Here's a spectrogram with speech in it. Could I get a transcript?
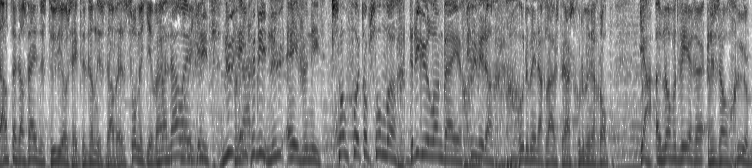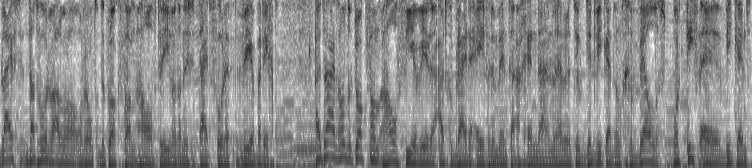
altijd als wij in de studio zitten... dan is het altijd het zonnetje. Maar nou zonnetje? even niet. Nu Vandaag, even niet. Nu even niet. Zandvoort op zondag, drie uur lang bij je. Goedemiddag. Goedemiddag luisteraars, goedemiddag Rob. Ja, en of het weer uh, zo guur blijft... dat horen we allemaal rond de klok van half drie... want dan is het tijd voor het weerbericht. Uiteraard rond de klok van half vier weer de uitgebreide evenementenagenda. En we hebben natuurlijk dit weekend een geweldig sportief eh, weekend.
